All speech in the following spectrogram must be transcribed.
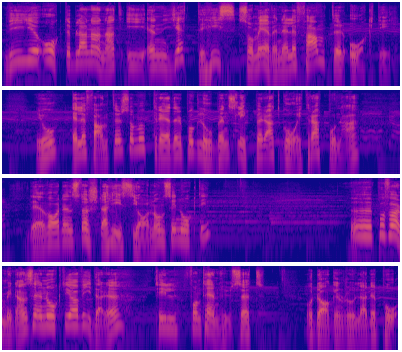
Vi eh, åkte bland annat i en jättehiss som även elefanter åkt i. Jo, elefanter som uppträder på Globen slipper att gå i trapporna. Det var den största hiss jag någonsin åkt i. Eh, på förmiddagen sen åkte jag vidare till fontänhuset och dagen rullade på.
